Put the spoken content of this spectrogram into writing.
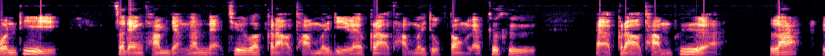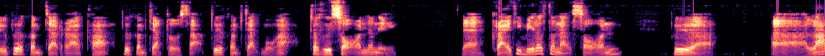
คนที่แสดงธรรมอย่างนั้นแหละ ชื่อว่ากล่าวธรรมไว้ดี แล้วกล่าวธรรมไว้ถูกต้องแล้วก็คือกล่าวธรรมเพื่อละหรือเพื่อกำจัดราคะ เพื่อกำจัดโทสะเพื่อกำจัดโมหะ ก็คือสอนนั่นเองนะใครที่มีลักษณะสอนเพื่ออละ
